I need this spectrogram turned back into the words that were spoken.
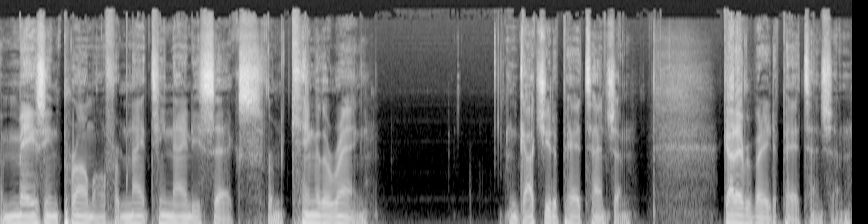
amazing promo from 1996 from king of the ring and got you to pay attention got everybody to pay attention.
